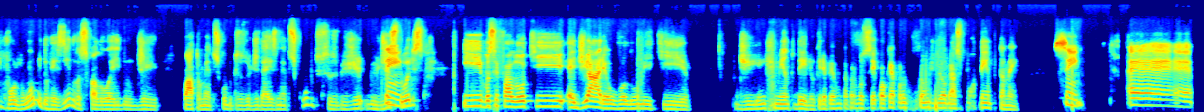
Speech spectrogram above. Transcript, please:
e volume do resíduo? Você falou aí do de 4 metros cúbicos do de 10 metros cúbicos, seus digestores. E você falou que é diário o volume que de enchimento dele. Eu queria perguntar para você qual é a produção de biogás por tempo também. Sim. É,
